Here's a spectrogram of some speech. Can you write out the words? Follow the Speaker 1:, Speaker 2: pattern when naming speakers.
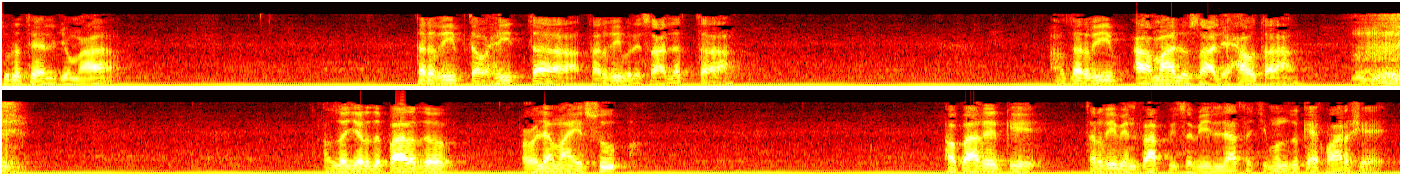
Speaker 1: سورة الجمعه ترغیب توحید تا ترغیب رسالت تا او ترغیب اعمال صالحه تا او زجر د پاره د علماء سو او په هغه کې ترغیب انفاق په سبیل الله ته چې منځ کې خارشه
